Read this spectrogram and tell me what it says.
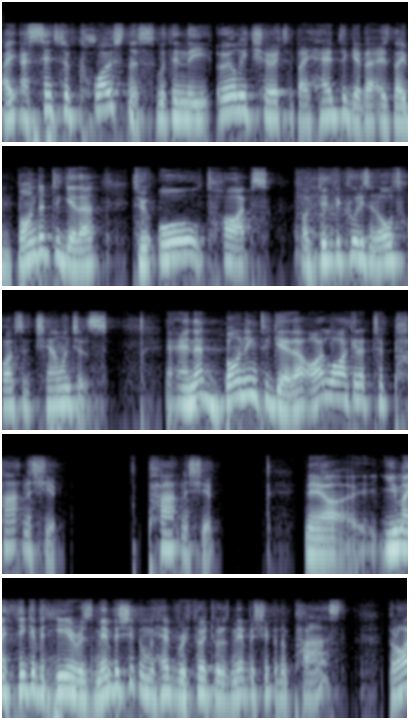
a, a, sense of closeness within the early church that they had together as they bonded together through all types of difficulties and all types of challenges. And that bonding together, I liken it to partnership. Partnership. Now, you may think of it here as membership, and we have referred to it as membership in the past. But I,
